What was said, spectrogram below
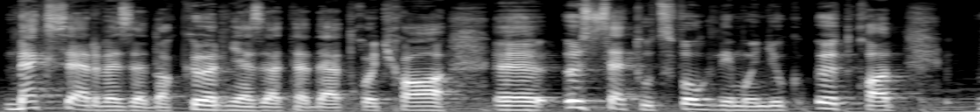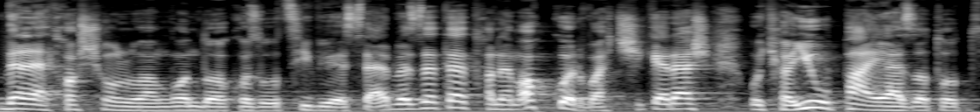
megszervezed a környezetedet, hogyha ö, összetudsz fogni mondjuk 5-6 veled hasonlóan gondolkozó civil szervezetet, hanem akkor vagy sikeres, hogyha jó pályázatot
